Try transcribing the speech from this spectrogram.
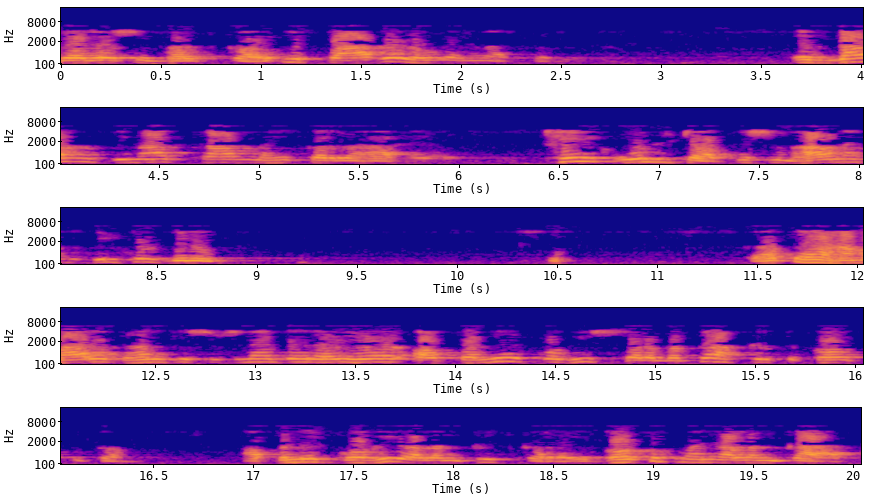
राजर्षि भरत कर ये पागल हो गए हैं वास्तव में। एकदम दिमाग काम नहीं कर रहा है। ठीक उल्टा, कृष्ण भावना के बिल्कुल विरुद्ध। कहते हैं, हमारे धन की सूचना दे रही है और अपने को भी सर्वतः कृत कौतुकम, अपने को भी अलंकृत कर रही है। कौतुक माने अलंकार।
